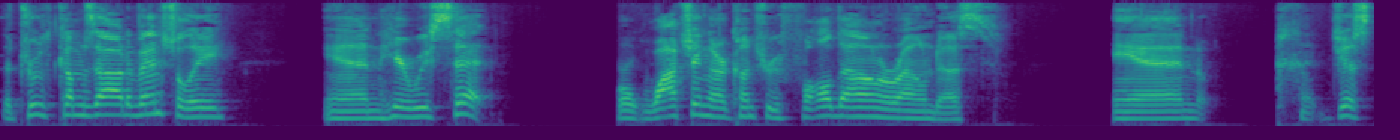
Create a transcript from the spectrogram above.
the truth comes out eventually, and here we sit. We're watching our country fall down around us and just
